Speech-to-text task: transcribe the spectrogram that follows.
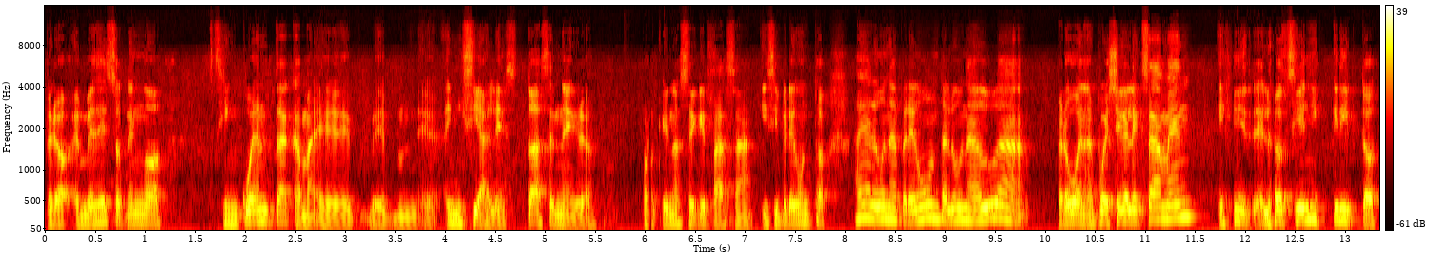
pero en vez de eso tengo 50 cama- eh, eh, eh, iniciales, todas en negro, porque no sé qué pasa. Y si pregunto, ¿hay alguna pregunta, alguna duda? Pero bueno, después llega el examen y de los 100 inscriptos,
